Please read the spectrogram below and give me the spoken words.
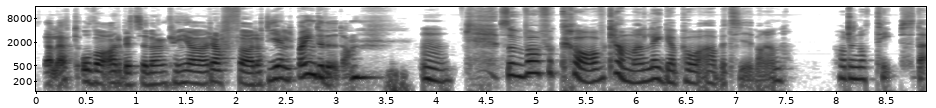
istället och vad arbetsgivaren kan göra för att hjälpa individen. Mm. Så vad för krav kan man lägga på arbetsgivaren? Har du något tips där?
